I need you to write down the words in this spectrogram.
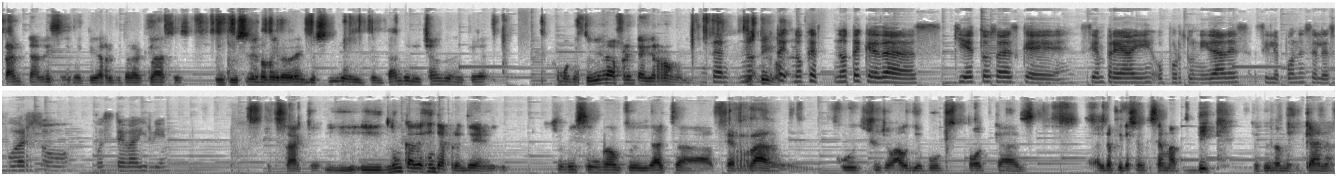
tantas veces me quedé a recuperar clases, inclusive no me gradué, yo sigo intentando y luchando desde que como que estuviera frente a Guerrón. O sea, no, te, no, que, no te quedas quieto, sabes que siempre hay oportunidades, si le pones el esfuerzo, pues te va a ir bien. Exacto, y, nunca dejen de aprender. Yo me hice un autodidacta cerrado, escucho audiobooks, podcasts, hay una aplicación que se llama Big, que es de una mexicana,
